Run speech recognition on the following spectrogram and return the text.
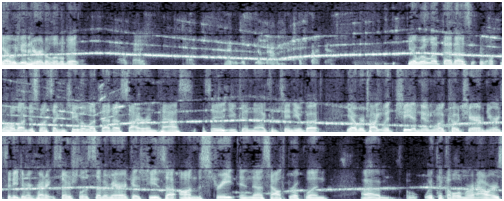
Yeah, we can hear it a little bit. Okay. Well, maybe just give that a second. Yeah, we'll let that. Uh, hold on, just one second, Chi. We'll let that uh, siren pass so that you can uh, continue. But yeah, we're talking with Chia Anunwa, co-chair of New York City Democratic Socialists of America. She's uh, on the street in uh, South Brooklyn um, with a couple more hours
